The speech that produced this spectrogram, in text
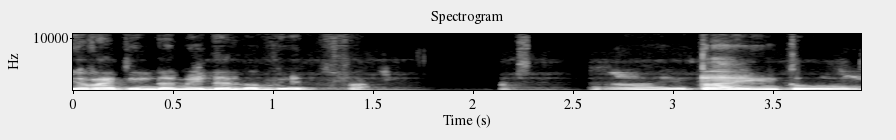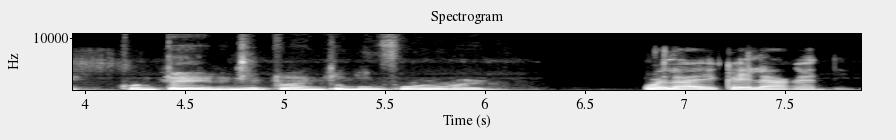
you're right in the middle of it. Uh, you're trying to contain and you're trying to move forward. Wala eh, kailangan eh.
